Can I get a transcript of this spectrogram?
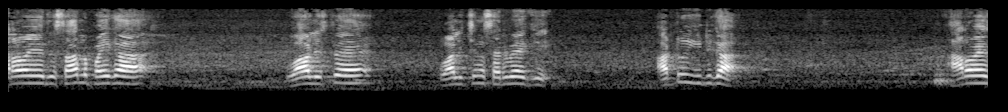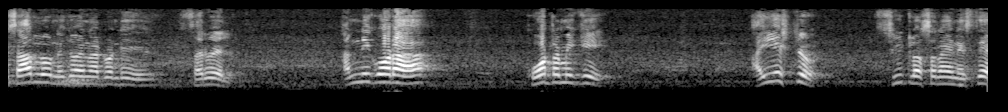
అరవై ఐదు సార్లు పైగా వాళ్ళు ఇస్తే వాళ్ళు ఇచ్చిన సర్వేకి అటు ఇటుగా అరవై సార్లు నిజమైనటువంటి సర్వేలు. అన్నీ కూడా కూటమికి హయ్యెస్ట్ సీట్లు వస్తున్నాయని ఇస్తే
